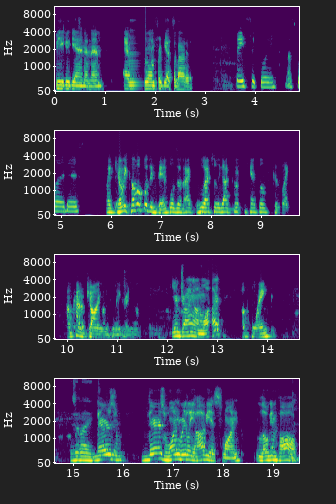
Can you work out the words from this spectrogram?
big again, and then everyone forgets about it. Basically, that's what it is. Like, can we come up with examples of act- who actually got co- canceled? Because like, I'm kind of drawing on a blank right now. You're drawing on what? A blank. Is it like There's there's one really obvious one, Logan Paul.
